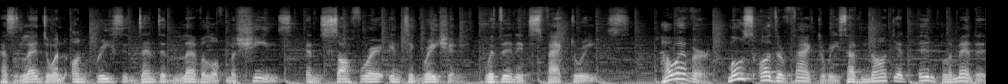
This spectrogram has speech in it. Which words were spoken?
has led to an unprecedented level of machines and software integration within its factories. However, most other factories have not yet implemented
